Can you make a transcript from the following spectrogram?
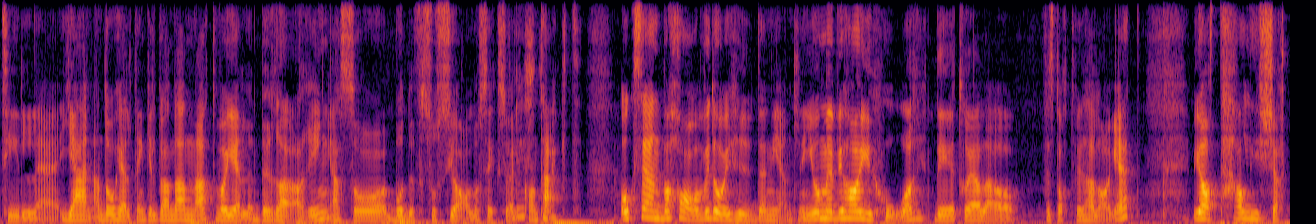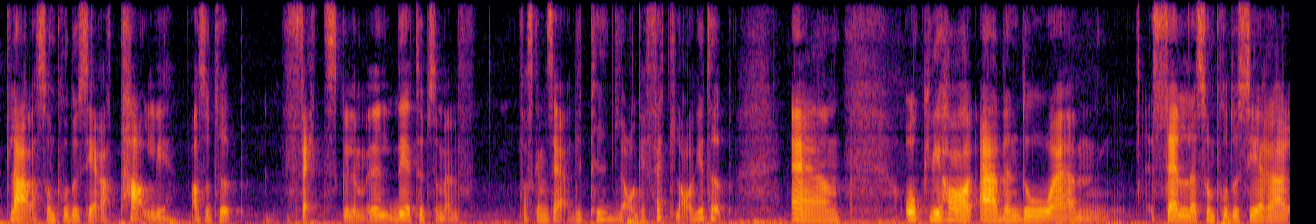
till hjärnan då helt enkelt bland annat vad gäller beröring, alltså både för social och sexuell Just kontakt. Och sen vad har vi då i huden egentligen? Jo men vi har ju hår, det tror jag alla har förstått vid det här laget. Vi har talgkörtlar som producerar talg, alltså typ fett skulle man- det är typ som en, vad ska man säga, lipidlager, fettlager typ. Ehm, och vi har även då ehm, celler som producerar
